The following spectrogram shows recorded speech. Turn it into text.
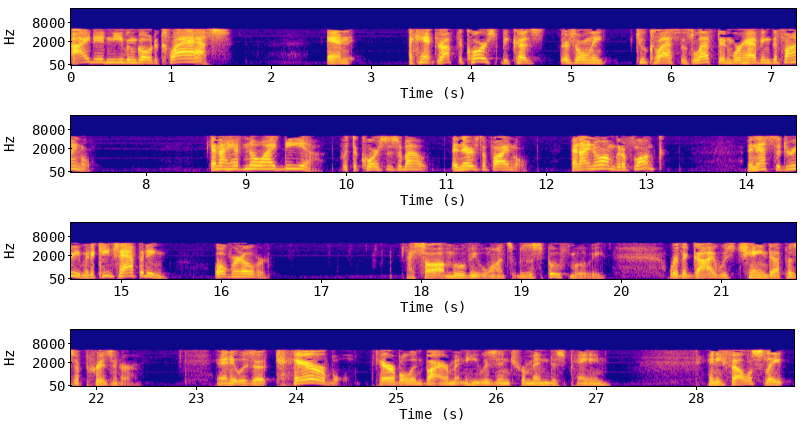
I didn't even go to class. And I can't drop the course because there's only two classes left and we're having the final. And I have no idea what the course is about. And there's the final. And I know I'm going to flunk. And that's the dream. And it keeps happening over and over. I saw a movie once, it was a spoof movie, where the guy was chained up as a prisoner. And it was a terrible, terrible environment, and he was in tremendous pain. And he fell asleep,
